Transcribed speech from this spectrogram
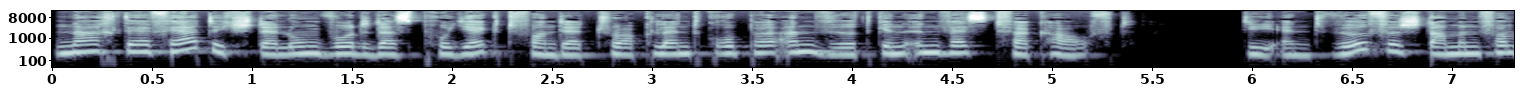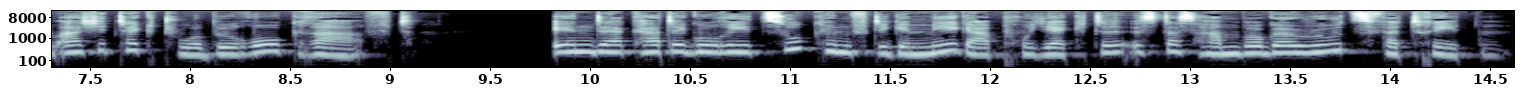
Nach der Fertigstellung wurde das Projekt von der Trockland-Gruppe an Wirtgen Invest verkauft. Die Entwürfe stammen vom Architekturbüro Graft. In der Kategorie zukünftige Megaprojekte ist das Hamburger Roots vertreten.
